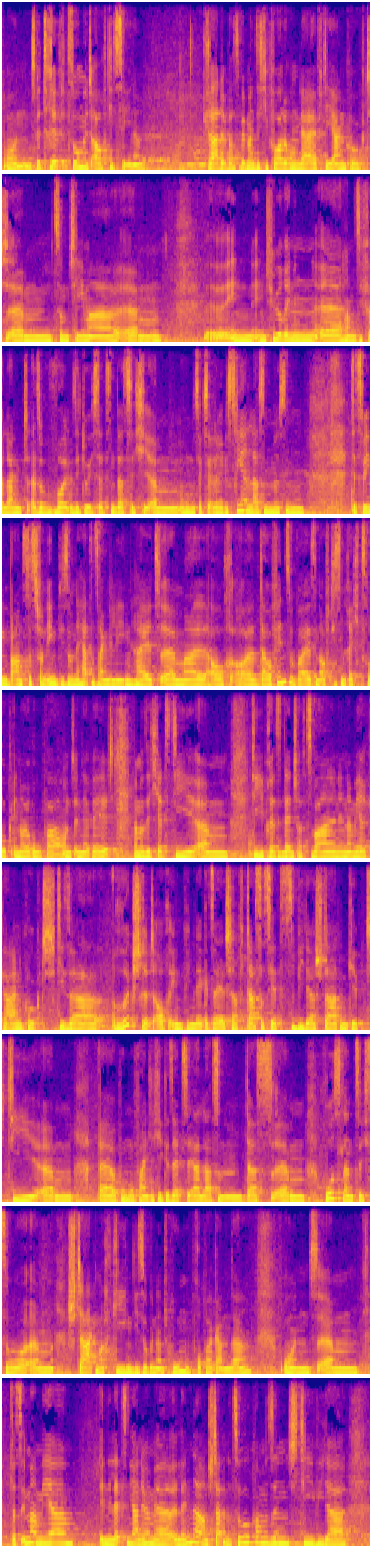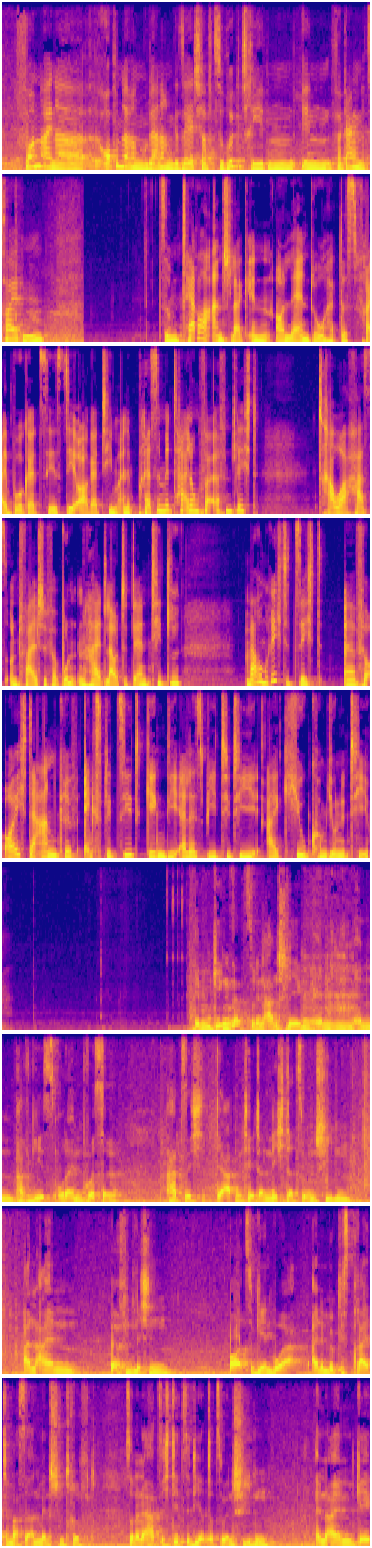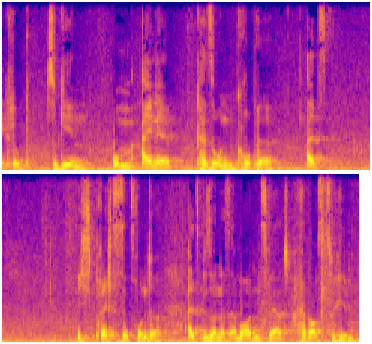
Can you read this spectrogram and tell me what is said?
und betrifft somit auch die Szene. Gerade was, wenn man sich die Forderungen der AfD anguckt ähm, zum Thema ähm, äh, in, in Thüringen äh, haben sie verlangt, also wollten sie durchsetzen, dass sich ähm, Homosexuelle registrieren lassen müssen. Deswegen war uns das schon irgendwie so eine Herzensangelegenheit, äh, mal auch äh, darauf hinzuweisen, auf diesen Rechtsruck in Europa und in der Welt. Wenn man sich jetzt die, ähm, die Präsidentschaftswahlen in Amerika anguckt, dieser Rückschritt auch irgendwie in der Gesellschaft, dass es jetzt wieder Staaten gibt, die ähm, äh, homofeindliche Gesetze erlassen, dass ähm, Russland sich so ähm, stark macht gegen die sogenannte Homopropaganda und ähm, dass immer mehr, in den letzten Jahren immer mehr Länder und Staaten dazugekommen sind, die wieder von einer offeneren, moderneren Gesellschaft zurücktreten in vergangene Zeiten. Zum Terroranschlag in Orlando hat das Freiburger CSD-Orga-Team eine Pressemitteilung veröffentlicht. Trauer, Hass und falsche Verbundenheit lautet deren Titel. Warum richtet sich äh, für euch der Angriff explizit gegen die LSBTTIQ-Community? Im Gegensatz zu den Anschlägen in, in Paris oder in Brüssel hat sich der Attentäter nicht dazu entschieden, an einen öffentlichen Ort zu gehen, wo er eine möglichst breite Masse an Menschen trifft, sondern er hat sich dezidiert dazu entschieden, in einen Gay-Club zu gehen, um eine Personengruppe als, ich breche das jetzt runter, als besonders ermordenswert herauszuheben.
